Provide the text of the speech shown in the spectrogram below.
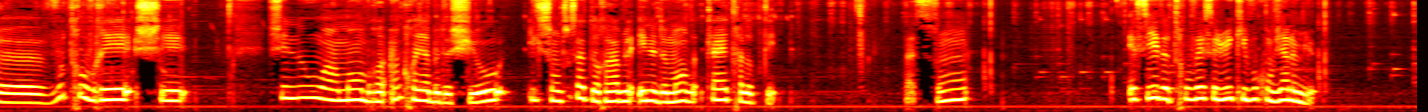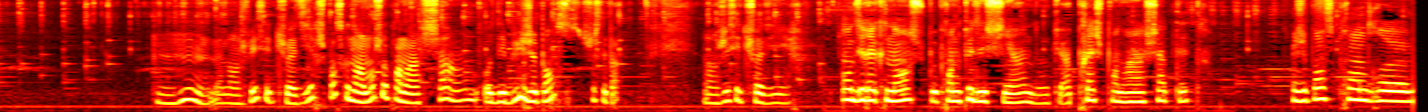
Euh, vous trouverez chez chez nous, un membre incroyable de Chiot. Ils sont tous adorables et ne demandent qu'à être adoptés. Passons. Essayez de trouver celui qui vous convient le mieux. Mhm, alors je vais essayer de choisir. Je pense que normalement je peux prendre un chat. Hein. Au début, je pense. Je sais pas. Alors je vais essayer de choisir. On dirait que non, je peux prendre que des chiens. Donc après, je prendrai un chat peut-être. Je pense prendre euh,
